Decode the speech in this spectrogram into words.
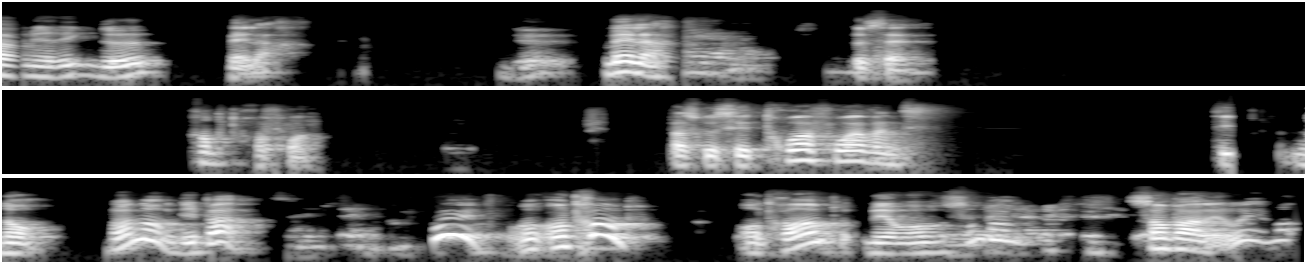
Amérique de Melach. Deux. Melach, le sel. 33 fois. Parce que c'est 3 fois 26. Non, non, non, on ne dit pas. Oui, on, on trempe. On trempe, mais on, sans, parler. sans parler. Oui, bon.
